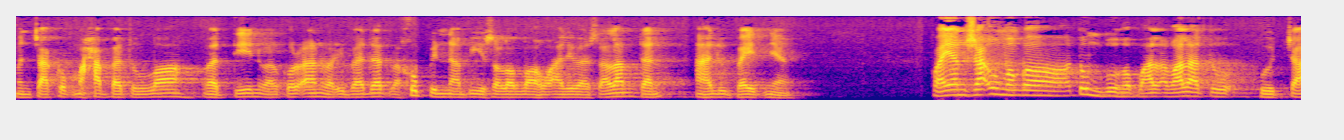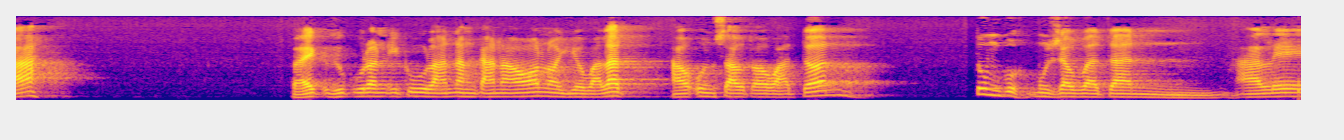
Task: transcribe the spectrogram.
mencakup mahabbatullah wa din wal Quran wal ibadat wa hubbin Nabi sallallahu alaihi wasallam dan ahlu baitnya. Fayan sa'u mongko tumbuh apa walatu bocah baik ukuran iku lanang kana ana ya walad au unsa wadon tumbuh muzawwadan ale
